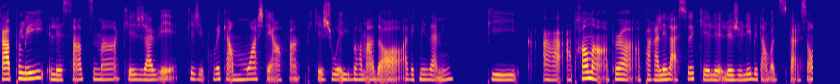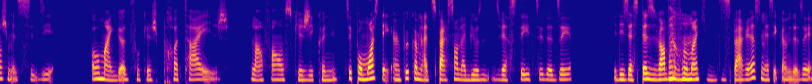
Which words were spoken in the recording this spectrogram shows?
rappelé le sentiment que j'avais, que j'éprouvais quand moi j'étais enfant, puis que je jouais librement dehors avec mes amis. Puis à, prendre un peu en, parallèle à ça que le, jeu libre est en voie de disparition, je me suis dit, oh my God, il faut que je protège l'enfance que j'ai connue. pour moi, c'était un peu comme la disparition de la biodiversité, de dire, il y a des espèces vivantes en ce moment qui disparaissent, mais c'est comme de dire,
